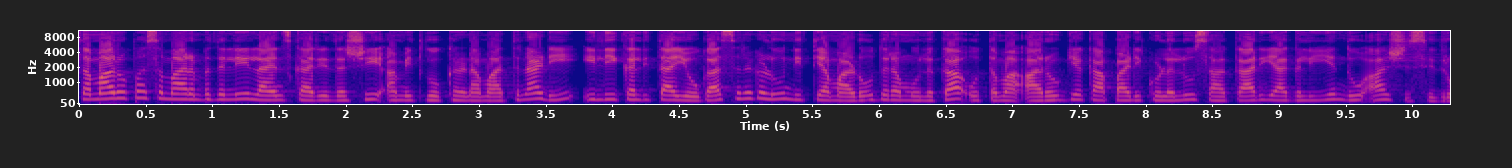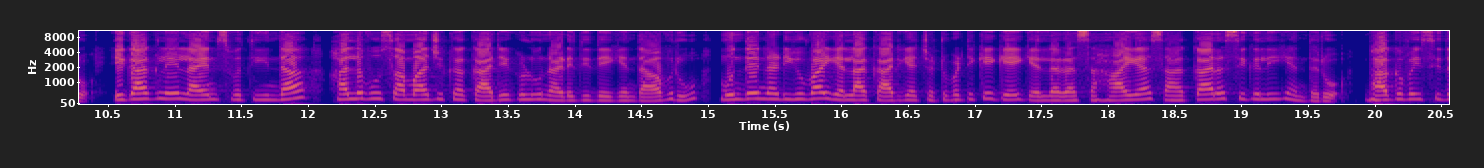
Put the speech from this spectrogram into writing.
ಸಮಾರೋಪ ಸಮಾರಂಭದಲ್ಲಿ ಲಯನ್ಸ್ ಕಾರ್ಯದರ್ಶಿ ಅಮಿತ್ ಗೋಕರ್ಣ ಮಾತನಾಡಿ, ಇಲ್ಲಿ ಕಲಿತ ಯೋಗಾಸನಗಳು ನಿತ್ಯ ಮಾಡುವುದರ ಮೂಲಕ ಉತ್ತಮ ಆರೋಗ್ಯ ಕಾಪಾಡಿಕೊಳ್ಳಲು ಸಹಕಾರಿಯಾಗಲಿ ಎಂದು ಆಶಿಸಿದರು. ಈಗಾಗಲೇ ಲಯನ್ಸ್ ವತಿಯಿಂದ ಹಲವು ಸಾಮಾಜಿಕ ಕಾರ್ಯಗಳು ನಡೆದಿದೆ ಎಂದ ಅವರು, ಮುಂದೆ ನಡೆಯುವ ಎಲ್ಲಾ ಕಾರ್ಯ ಚಟುವಟಿಕೆಗೆ ಎಲ್ಲರ ಸಹಾಯ, ಸಹಕಾರ ಸಿಗಲಿ ಎಂದರು. ಭಾಗವಹಿಸಿದ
